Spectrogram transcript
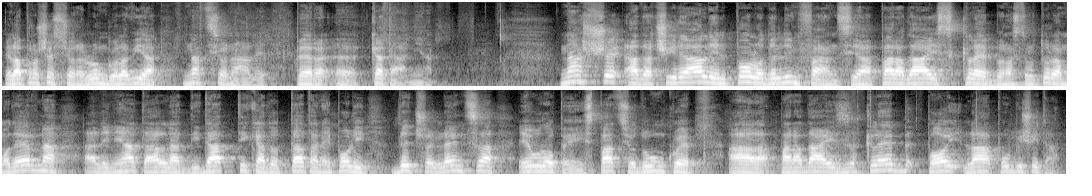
e la processione lungo la via nazionale per eh, Catania. Nasce ad Acireale il polo dell'infanzia Paradise Club, una struttura moderna allineata alla didattica adottata nei poli d'eccellenza europei. Spazio dunque a Paradise Club, poi la pubblicità.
